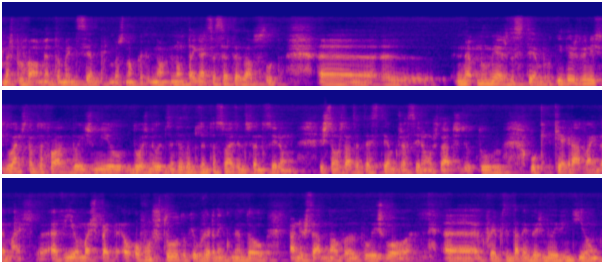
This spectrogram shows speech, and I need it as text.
mas provavelmente também de sempre, mas não, não, não tenho essa certeza absoluta. Uh, uh, no mês de setembro, e desde o início do ano estamos a falar de 2.200 apresentações, entretanto saíram, isto são os dados até setembro, já saíram os dados de outubro, o que, que agrava ainda mais. Havia uma houve um estudo que o Governo encomendou à Universidade Nova de Lisboa, uh, que foi apresentado em 2021,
